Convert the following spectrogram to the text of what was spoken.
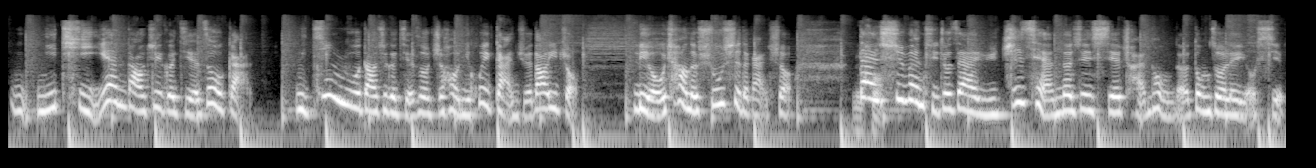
你你体验到这个节奏感，你进入到这个节奏之后，你会感觉到一种。流畅的、舒适的感受，但是问题就在于之前的这些传统的动作类游戏，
